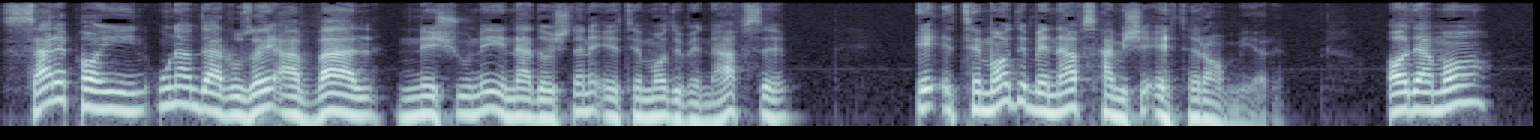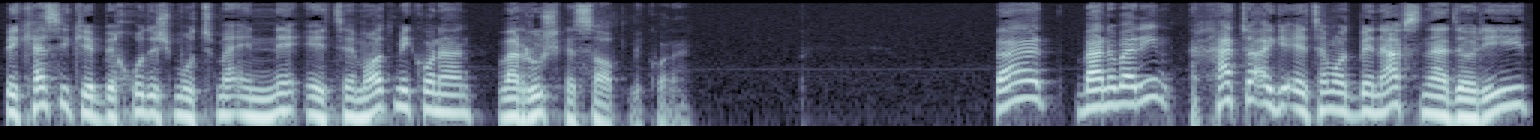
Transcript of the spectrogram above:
سر پایین اونم در روزهای اول نشونه نداشتن اعتماد به نفسه. اعتماد به نفس همیشه احترام میاره. آدما به کسی که به خودش مطمئنه اعتماد می‌کنن و روش حساب می‌کنن. بعد بنابراین حتی اگه اعتماد به نفس ندارید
